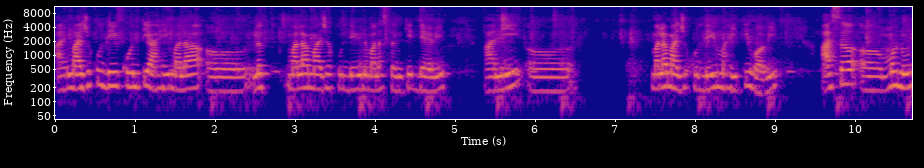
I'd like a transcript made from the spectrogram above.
आणि माझी कुलदेवी कोणती आहे मला नक् मला माझ्या कुलदेवीने मला संकेत द्यावे आणि मला माझी कुलदेवी माहिती व्हावी. असं म्हणून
